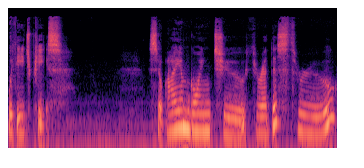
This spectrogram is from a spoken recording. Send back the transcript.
with each piece. So I am going to thread this through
